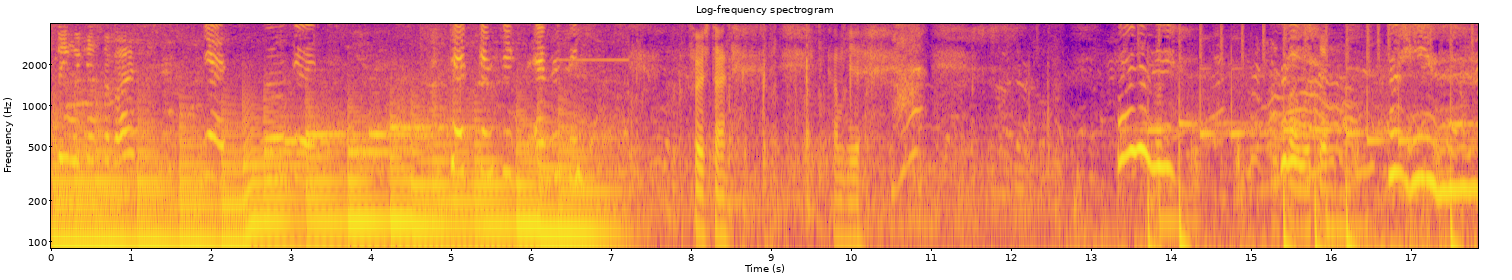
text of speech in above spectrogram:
You think we can survive? Yes, we'll do it. Tape can fix everything. First time come here. Finally. This one was the We're here.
